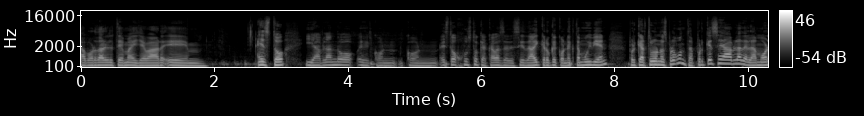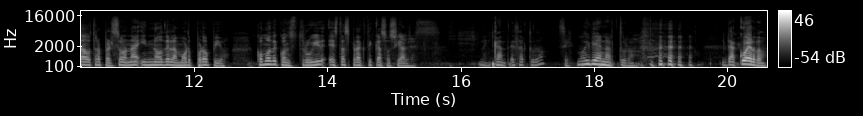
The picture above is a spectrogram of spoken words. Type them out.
abordar el tema y llevar em, esto y hablando con, con, esto justo que acabas de decir, Dai, creo que conecta muy bien, porque Arturo nos pregunta, ¿por qué se habla del amor a otra persona y no del amor propio? ¿Cómo deconstruir estas prácticas sociales? Me encanta. ¿Es Arturo? Sí. Muy bien, Arturo. de acuerdo.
